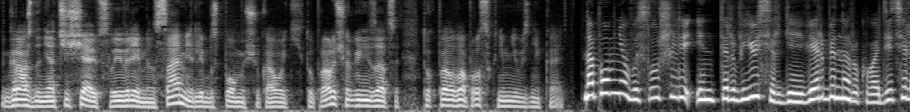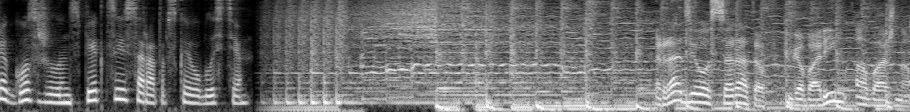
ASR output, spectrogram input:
граждане очищают своевременно сами, либо с помощью кого каких-то управляющих организаций, то, как правило, вопросов к ним не возникает. Напомню, вы слушали интервью Сергея Вербина, руководителя Госжилинспекции Саратовской области. Радио «Саратов». Говорим о важном.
